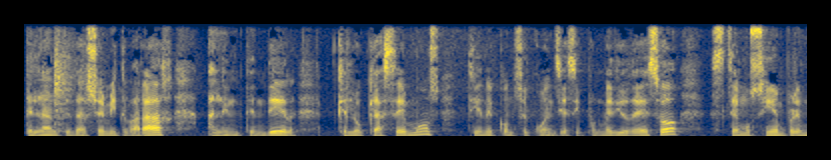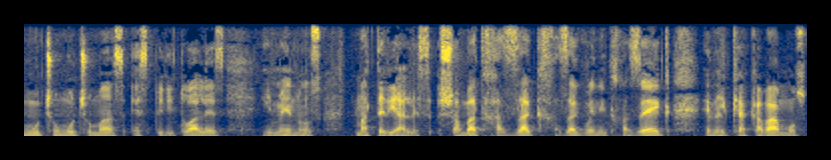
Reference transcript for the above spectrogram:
delante de Hashem Itbaraj al entender que lo que hacemos tiene consecuencias y por medio de eso estemos siempre mucho, mucho más espirituales y menos materiales. Shabbat Hazak, Hazak Benit Hazek, en el que acabamos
